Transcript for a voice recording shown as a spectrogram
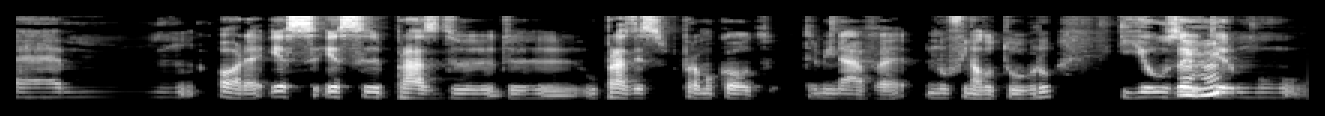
Um, ora, esse, esse prazo de, de, o prazo desse promo code terminava no final de outubro e eu usei uhum. o termo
